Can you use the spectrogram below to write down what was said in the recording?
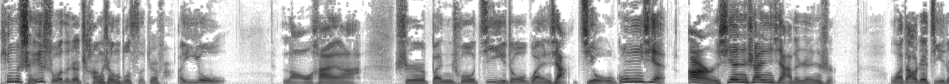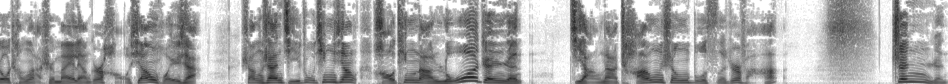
听谁说的这长生不死之法？哎呦！老汉啊，是本处冀州管辖九宫县二仙山下的人士。我到这冀州城啊，是买两根好香回去，上山几炷清香，好听那罗真人讲那长生不死之法。真人，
